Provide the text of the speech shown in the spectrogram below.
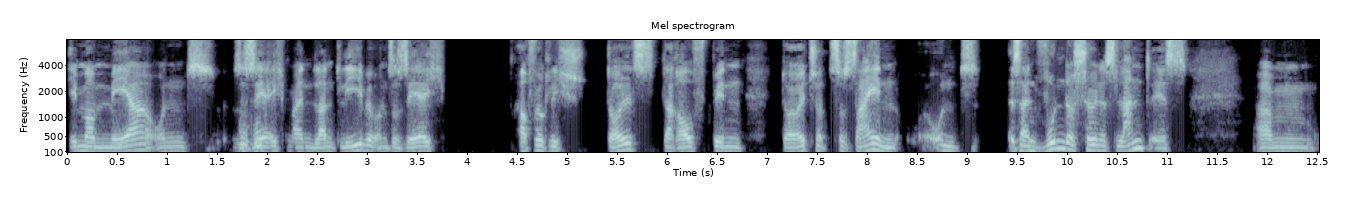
immer mehr und so mhm. sehr ich mein Land liebe und so sehr ich auch wirklich stolz darauf bin, Deutscher zu sein und es ein wunderschönes Land ist, ähm,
